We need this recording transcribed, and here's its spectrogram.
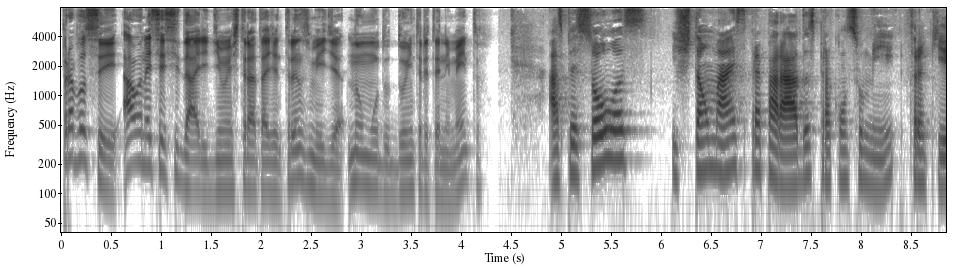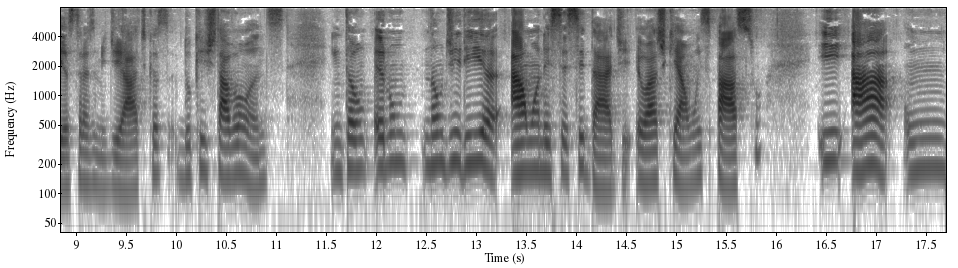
para você, há uma necessidade de uma estratégia transmídia no mundo do entretenimento? As pessoas estão mais preparadas para consumir franquias transmediáticas do que estavam antes. Então, eu não, não diria há uma necessidade. Eu acho que há um espaço e há um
